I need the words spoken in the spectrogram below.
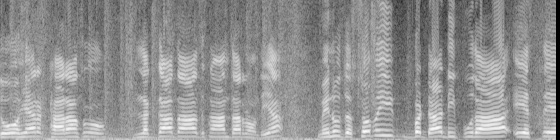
2000 1800 ਲਗਾਤਾਰ ਦੁਕਾਨਦਾਰ ਲਾਉਂਦੇ ਆ। ਮੈਨੂੰ ਦੱਸੋ ਵੀ ਵੱਡਾ ਡੀਪੂ ਦਾ ਇਸ ਤੇ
